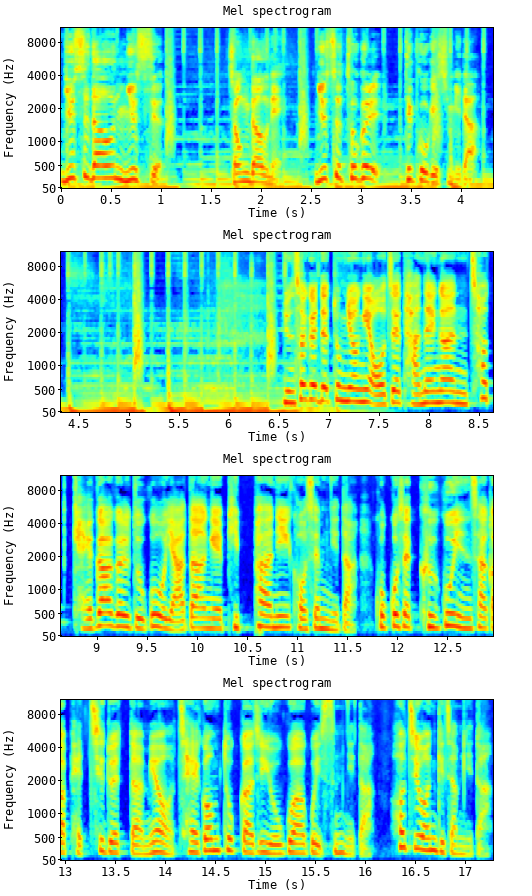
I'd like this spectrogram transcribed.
뉴스다운 뉴스 정다운의 뉴스톡을 듣고 계십니다. 윤석열 대통령이 어제 단행한 첫 개각을 두고 야당의 비판이 거셉니다. 곳곳에 극우 인사가 배치됐다며 재검토까지 요구하고 있습니다. 허지원 기자입니다.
